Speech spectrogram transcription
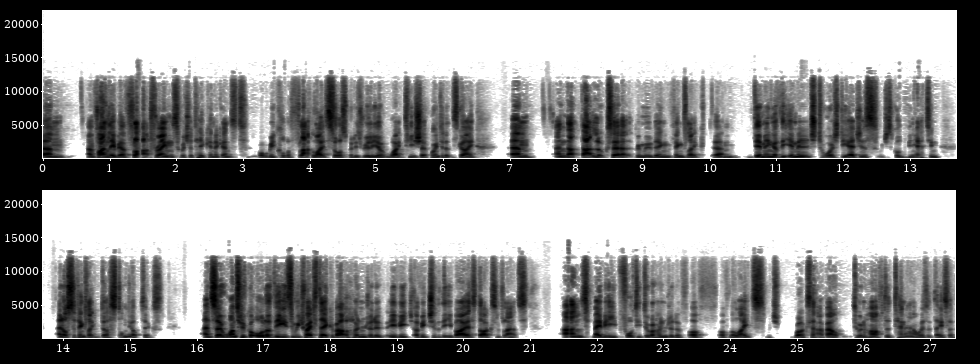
Um, and finally, we have flat frames, which are taken against what we call a flat light source, but is really a white t-shirt pointed at the sky. Um, and that, that looks at removing things like um, dimming of the image towards the edges, which is called vignetting, and also things like dust on the optics. And so once we've got all of these, and we try to take about 100 of each of, each of the bias darks and flats, and maybe 40 to 100 of, of, of the lights, which works out about two and a half to 10 hours of data.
